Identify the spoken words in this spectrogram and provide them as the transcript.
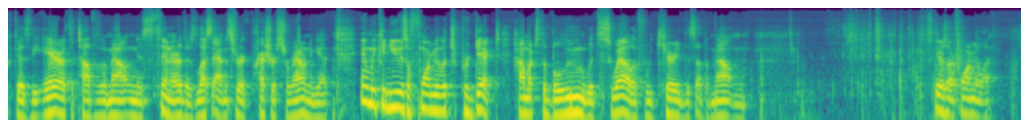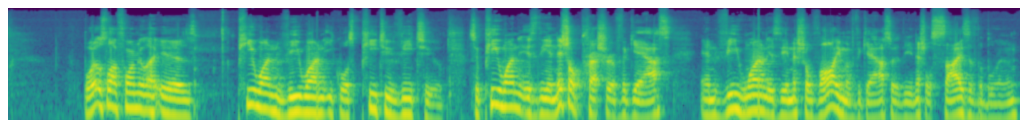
because the air at the top of a mountain is thinner, there's less atmospheric pressure surrounding it, and we can use a formula to predict how much the balloon would swell if we carried this up a mountain. Here's our formula. Boyle's law formula is P1 V1 equals P2 V2. So P1 is the initial pressure of the gas, and V1 is the initial volume of the gas, or the initial size of the balloon.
